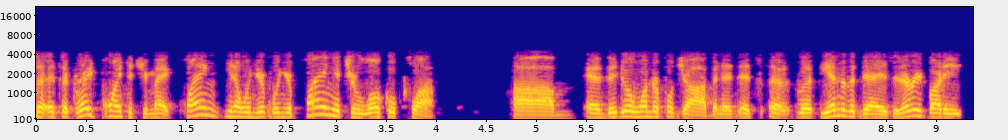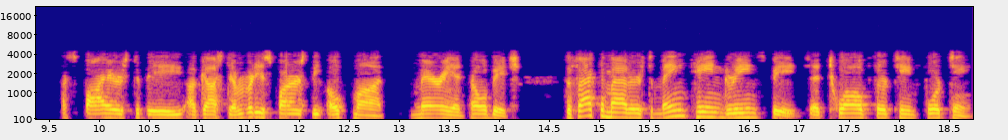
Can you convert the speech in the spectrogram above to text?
It's a great point that you make. Playing, you know, when you're when you're playing at your local club, um, and they do a wonderful job. And it, it's uh, at the end of the day, is that everybody aspires to be Augusta. Everybody aspires to be Oakmont, Merion, Pebble Beach. The fact of the matter is to maintain green speeds at 12, 13, 14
